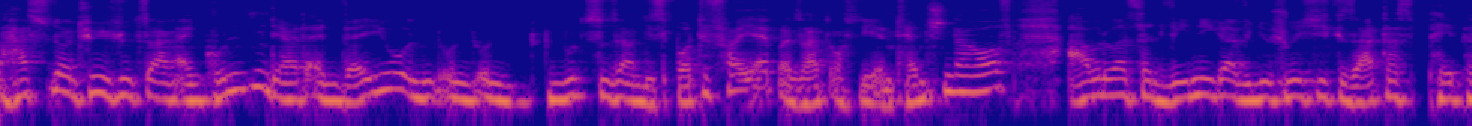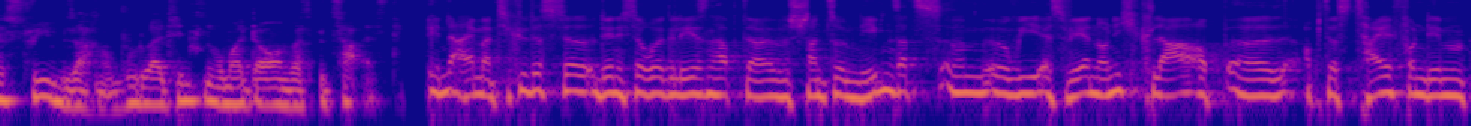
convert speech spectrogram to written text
hast du natürlich sozusagen einen Kunden, der hat ein Value und, und, und nutzt sozusagen die Spotify-App, also hat auch die Intention darauf, aber du hast halt weniger, wie du schon richtig gesagt hast, Pay-per-Stream-Sachen, wo du halt hintenrum halt dauernd was bezahlst. In einem Artikel, das, den ich darüber gelesen habe, da stand so im Nebensatz ähm, irgendwie, es wäre noch nicht klar, ob, äh, ob das Teil von dem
